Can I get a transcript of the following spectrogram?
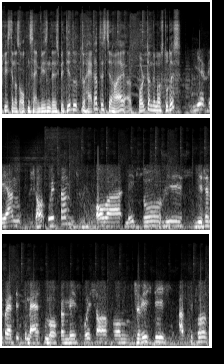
Christian aus Ottensheim, wie ist denn das bei dir? Du, du heiratest ja heuer. Poltern, wie machst du das? Wir werden Schaupoltern, aber nicht so, wie es im Prinzip die meisten machen, mit alles auf und so richtig abgepasst.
